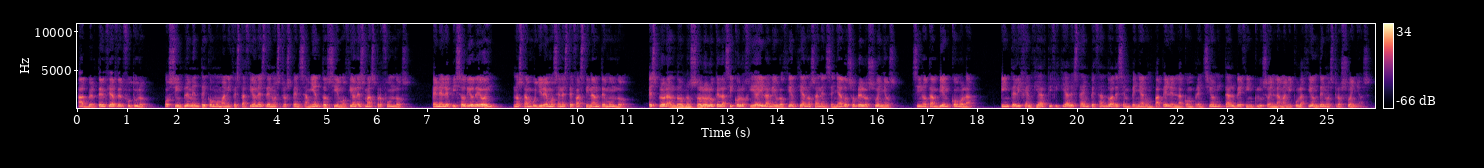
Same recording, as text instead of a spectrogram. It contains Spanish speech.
advertencias del futuro, o simplemente como manifestaciones de nuestros pensamientos y emociones más profundos. En el episodio de hoy, nos zambulliremos en este fascinante mundo, explorando no solo lo que la psicología y la neurociencia nos han enseñado sobre los sueños, sino también cómo la inteligencia artificial está empezando a desempeñar un papel en la comprensión y tal vez incluso en la manipulación de nuestros sueños.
